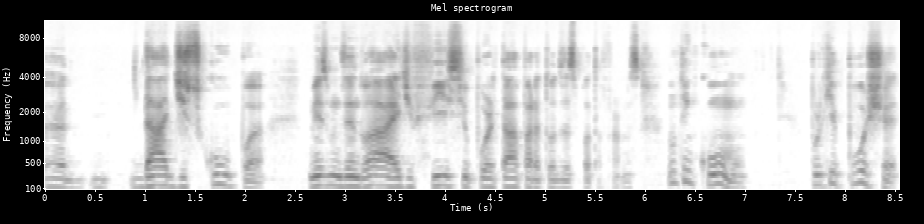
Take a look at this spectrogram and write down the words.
uh, dar desculpa, mesmo dizendo, ah, é difícil portar para todas as plataformas. Não tem como. Porque, poxa,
